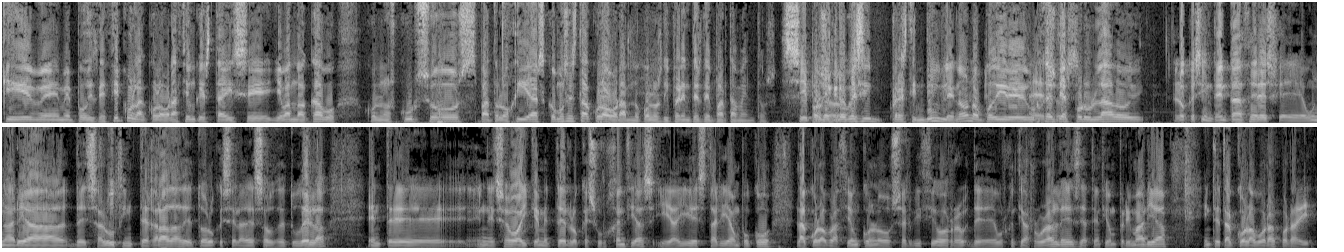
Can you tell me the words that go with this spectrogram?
¿qué me, podéis decir con la colaboración que estáis eh, llevando a cabo con los cursos, patologías? ¿Cómo se está colaborando con los diferentes departamentos? Sí, porque creo que es imprescindible, ¿no? No puede ir urgencias por un lado y... Lo que se intenta hacer es que un área de salud integrada de todo lo que es el área de salud de Tudela. Entre, en eso hay que meter lo que es urgencias y ahí estaría un poco la colaboración con los servicios de urgencias rurales, de atención primaria, intentar colaborar por ahí.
